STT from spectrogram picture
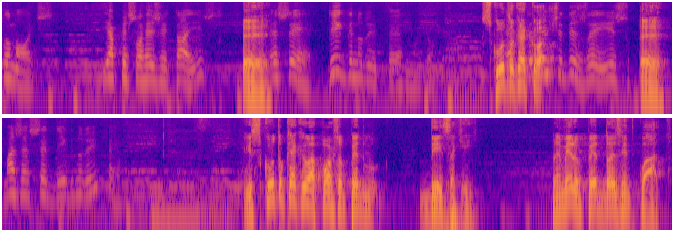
por nós. E a pessoa rejeitar isso É. é ser digno do inferno, Deus. Escuta o que é que. triste dizer isso, É. mas é ser digno do inferno. Escuta o que é que o apóstolo Pedro disse aqui. 1 Pedro 2,24.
